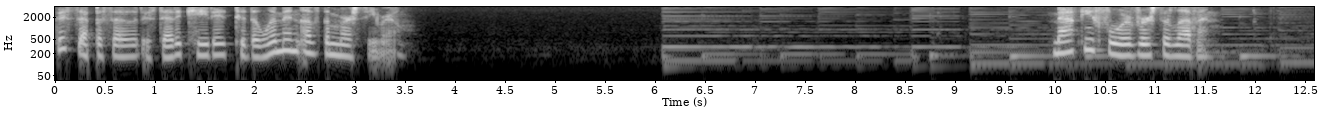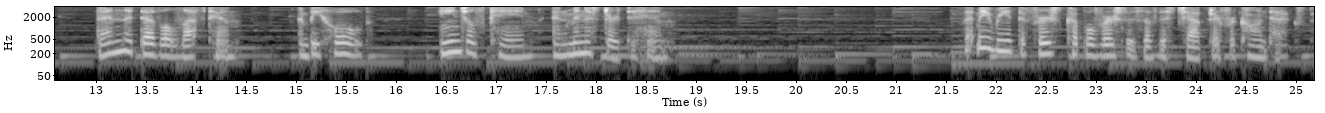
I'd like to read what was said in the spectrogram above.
This episode is dedicated to the women of the Mercy Room. Matthew 4, verse 11. Then the devil left him, and behold, angels came and ministered to him. Let me read the first couple verses of this chapter for context.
